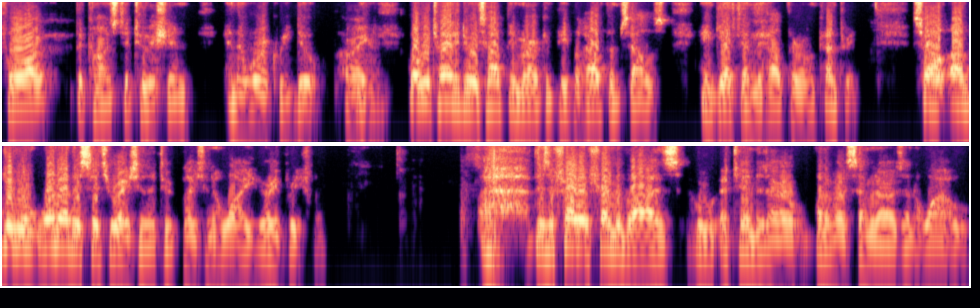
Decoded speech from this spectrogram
for the Constitution and the work we do. All right. Yeah. What we're trying to do is help the American people help themselves and get them to help their own country. So I'll give you one other situation that took place in Hawaii very briefly. Uh, there's a fellow friend of ours who attended our one of our seminars in Oahu.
